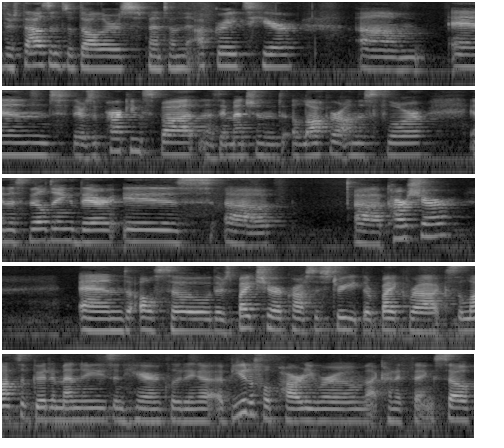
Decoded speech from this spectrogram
there's thousands of dollars spent on the upgrades here. Um, and there's a parking spot, as I mentioned, a locker on this floor. In this building, there is uh, uh, car share. And also there's bike share across the street there are bike racks lots of good amenities in here including a, a beautiful party room that kind of thing. So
